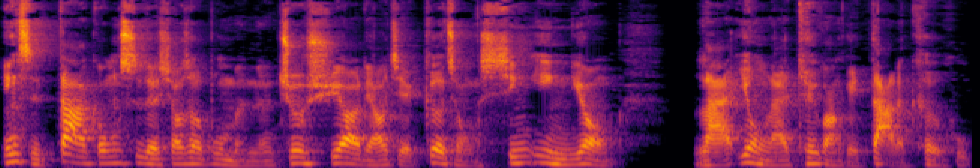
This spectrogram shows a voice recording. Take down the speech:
因此大公司的销售部门呢，就需要了解各种新应用。来用来推广给大的客户，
